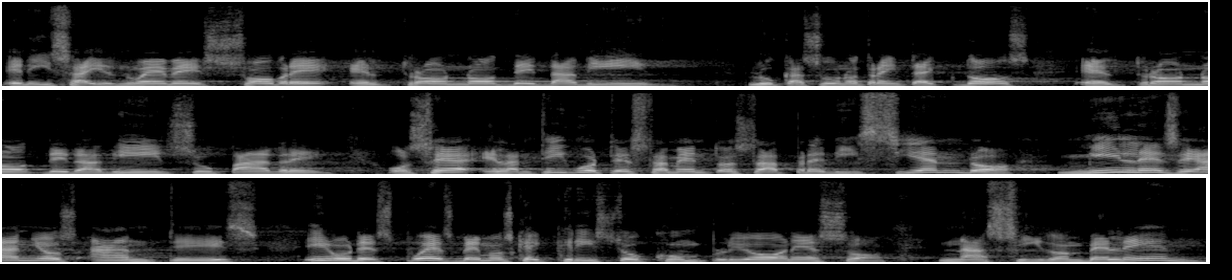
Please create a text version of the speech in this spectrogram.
En Isaías 9, sobre el trono de David Lucas 1:32, el trono de David, su padre. O sea, el Antiguo Testamento está prediciendo miles de años antes y después vemos que Cristo cumplió en eso, nacido en Belén.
